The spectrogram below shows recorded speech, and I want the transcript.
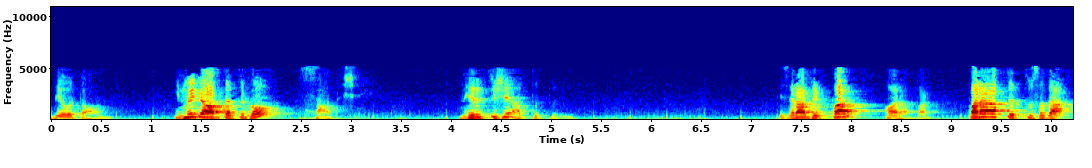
देवताओं में। इनमें जो आप तत्व को सादृश्य आप तत्व नहीं इसलिए पर और अपर। पराप्तत्व सदा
